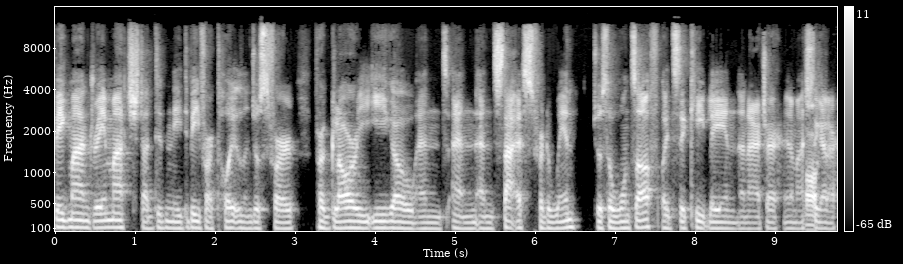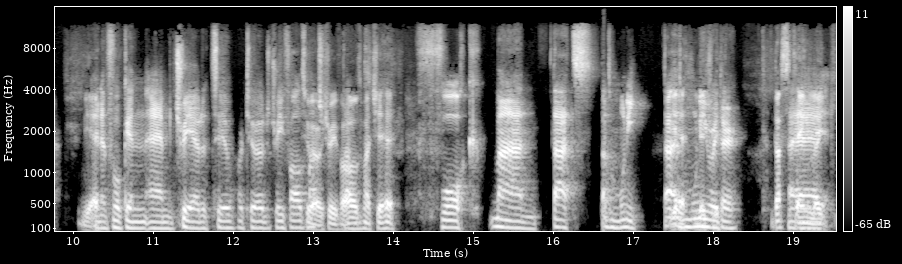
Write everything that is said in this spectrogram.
big man dream match that didn't need to be for a title and just for for glory, ego, and and and status for the win, just a once off, I'd say Keith Lee and, and Archer in a match Oh, together yeah, in a fucking um three out of two or two out of three falls two match. out of three falls was- match. Yeah, Fuck man, that's that's money. That is Yeah, money literally. right there. That's the thing. Uh, like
